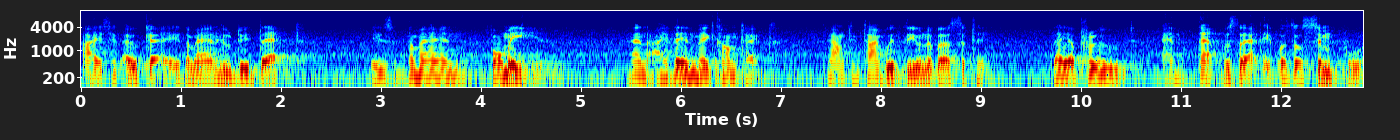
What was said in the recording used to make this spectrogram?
I said, okay, the man who did that is the man for me. And I then made contact the time with the university. They approved, and that was that. It was as simple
